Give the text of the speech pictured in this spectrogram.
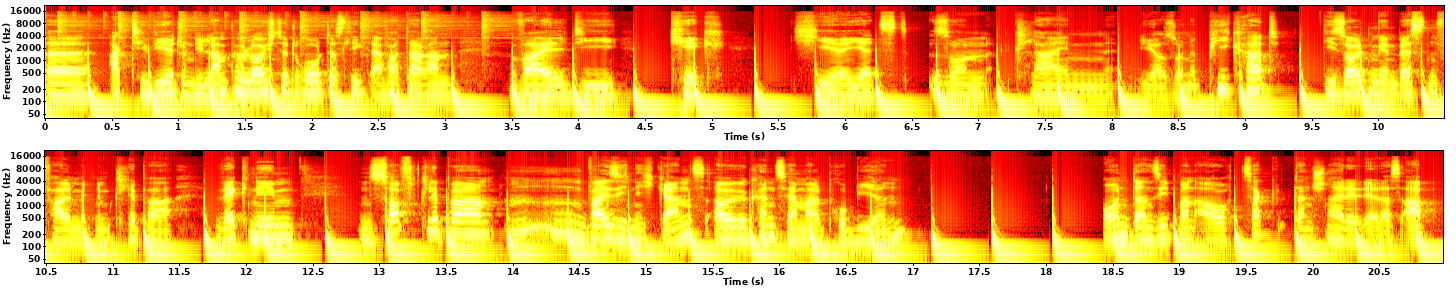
äh, aktiviert und die Lampe leuchtet rot. Das liegt einfach daran, weil die Kick hier jetzt so einen kleinen, ja, so eine Peak hat die sollten wir im besten Fall mit einem Clipper wegnehmen. Ein Softclipper, hm, weiß ich nicht ganz, aber wir können es ja mal probieren. Und dann sieht man auch, zack, dann schneidet er das ab.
